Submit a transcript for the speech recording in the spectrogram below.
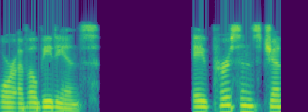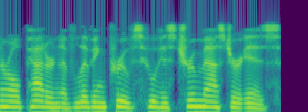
or of obedience. A person's general pattern of living proves who his true master is.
